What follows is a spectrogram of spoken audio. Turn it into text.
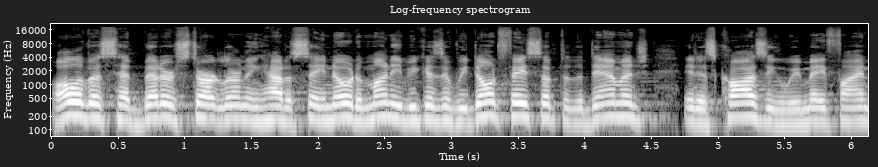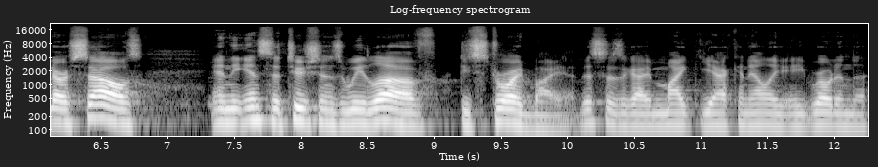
All of us had better start learning how to say no to money because if we don't face up to the damage it is causing, we may find ourselves and the institutions we love destroyed by it. This is a guy, Mike Yaconelli. He wrote in the,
